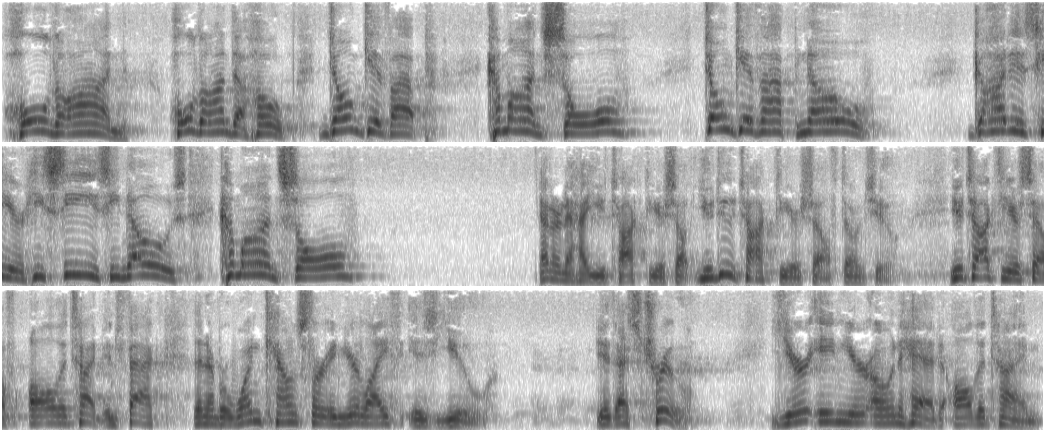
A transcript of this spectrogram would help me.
Hold on, hold on to hope. Don't give up. Come on, soul. Don't give up. No. God is here. He sees, He knows. Come on, soul. I don't know how you talk to yourself. You do talk to yourself, don't you? You talk to yourself all the time. In fact, the number one counselor in your life is you. Yeah, that's true. You're in your own head all the time.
